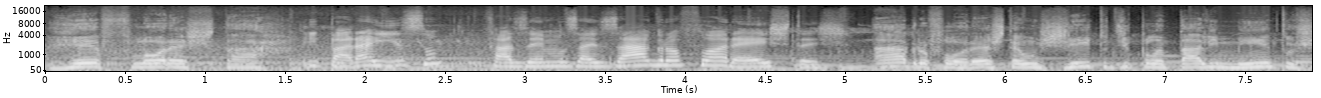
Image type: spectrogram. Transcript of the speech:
reflorestar. E para isso, fazemos as agroflorestas. A agrofloresta é um jeito de plantar alimentos,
